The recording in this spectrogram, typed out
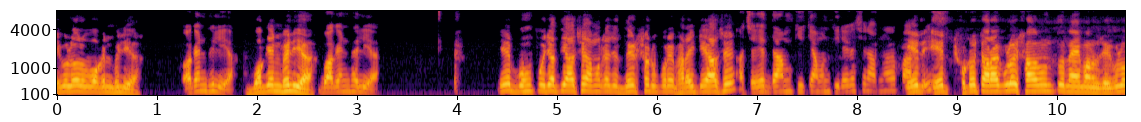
এগুলো হলো বগেন ভেলিয়া অগেন ভেলিয়া এর বহু প্রজাতি আছে আমার কাছে দেড়শোর উপরে ভ্যারাইটি আছে। আচ্ছা এর দাম কি কেমন কি রেখেছেন আপনারা এর? এর ছোট চারাগুলো সাধারণত নেয় মানুষ এগুলো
